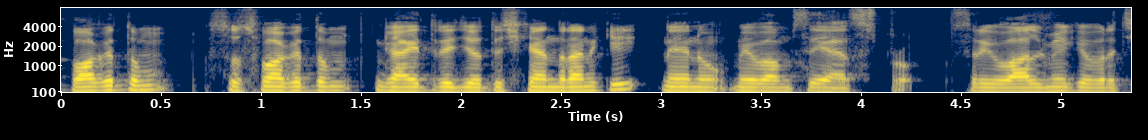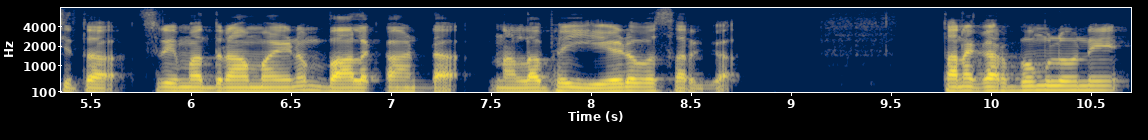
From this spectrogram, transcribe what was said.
స్వాగతం సుస్వాగతం గాయత్రి జ్యోతిష్ కేంద్రానికి. నేను మీ వంశీ ఆస్ట్రో. శ్రీ వాల్మీకి విరచిత శ్రీమద్ రామాయణం బాలకాండ నలభై ఏడవ సర్గ. తన గర్భంలోనే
